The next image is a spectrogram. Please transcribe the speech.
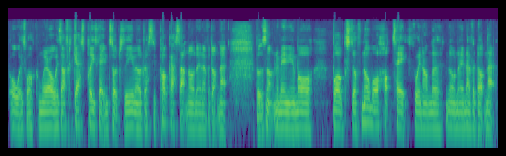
always welcome. We're always after guests. Please get in touch. The email address is podcast at nonaynever.net. But there's not going to be any more blog stuff, no more hot takes going on the nonaynever.net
